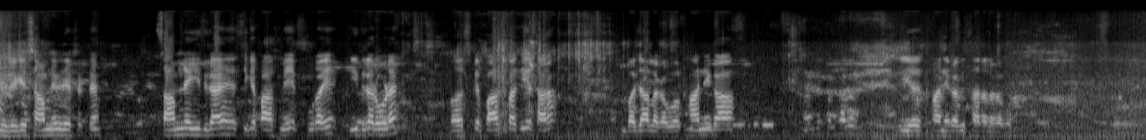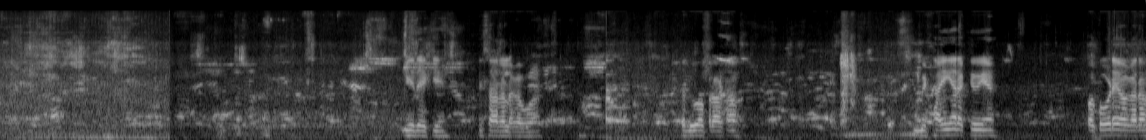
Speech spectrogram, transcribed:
ये देखिए, सामने भी देख सकते हैं। सामने ईदगाह है, इसी के पास में पूरा ये ईदगाह रोड है और उसके पास पास ये सारा बाज़ार लगा हुआ खाने का, ये खाने का भी सारा लगा हुआ ये देखिए, ये सारा लगा हुआ हलवा पराठा। मिठाइयाँ रखी हुई हैं। पकोड़े वगैरह,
